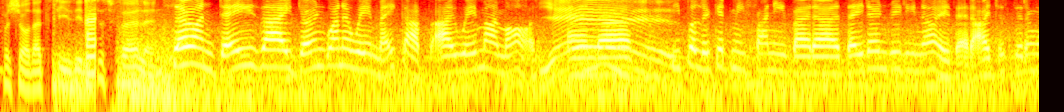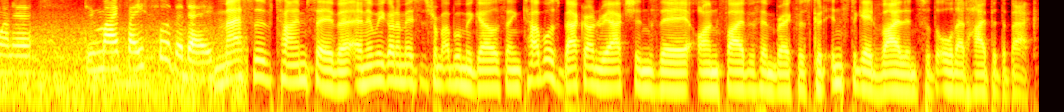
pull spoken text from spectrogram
For sure. That's teasy. This is Ferlin. So on days I don't want to wear makeup, I wear my mask. And uh, Yes. people look at me funny, but uh, they don't really know that I just didn't want to do my face for the day. Massive time saver. And then we got a message from Abu Miguel saying Tabo's background reactions there on 5FM Breakfast could instigate violence with all that hype at the back.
